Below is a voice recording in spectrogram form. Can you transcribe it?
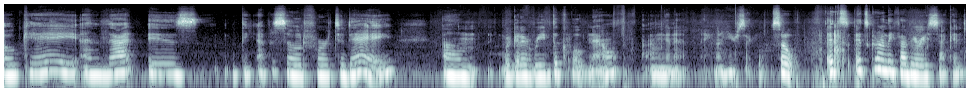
Okay, and that is the episode for today. Um, we're gonna read the quote now. I'm gonna hang on here a. So it's it's currently February 2nd,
